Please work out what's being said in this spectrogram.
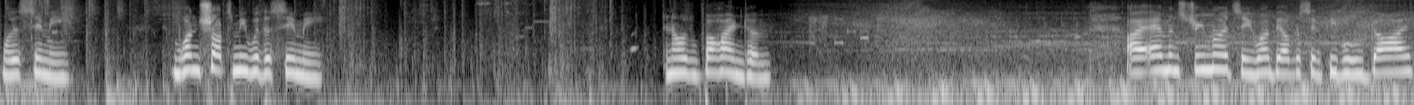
with a semi. One shots me with a semi. And I was behind him. I am in stream mode, so you won't be able to see the people who die.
